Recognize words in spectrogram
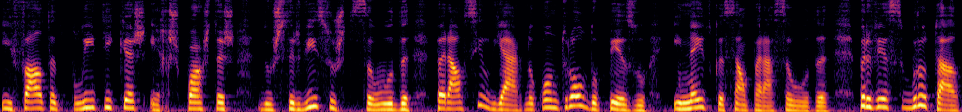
e falta de políticas e respostas dos serviços de saúde para auxiliar no controle do peso e na educação para a saúde. Prevê-se brutal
